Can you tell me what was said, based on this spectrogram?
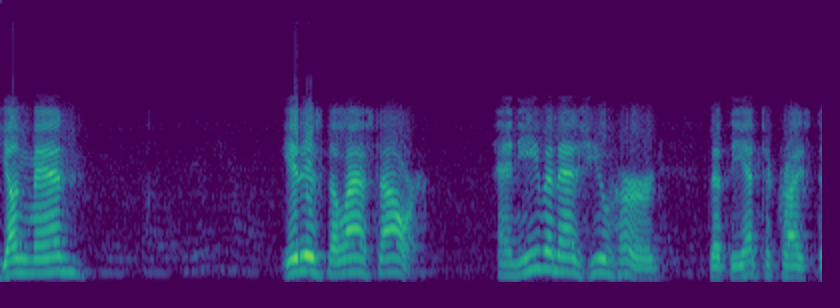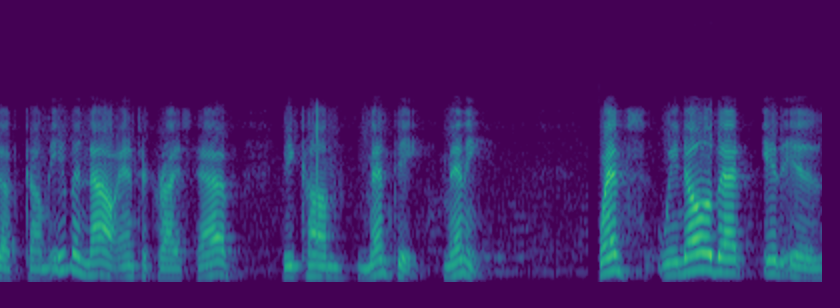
Young man, it is the last hour. And even as you heard that the Antichrist doth come, even now Antichrist have become many, many. Whence we know that it is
